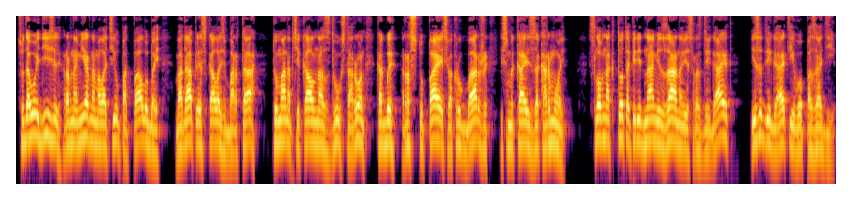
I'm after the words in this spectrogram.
Судовой дизель равномерно молотил под палубой, вода плескалась в борта, туман обтекал нас с двух сторон, как бы расступаясь вокруг баржи и смыкаясь за кормой. Словно кто-то перед нами занавес раздвигает и задвигает его позади.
